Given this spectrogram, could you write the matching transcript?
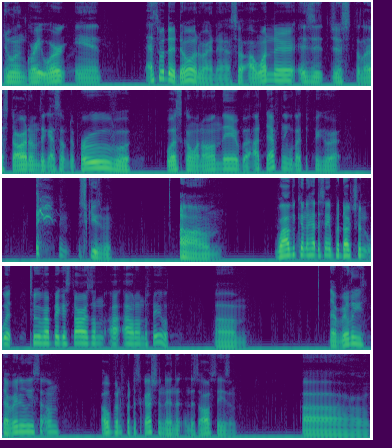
doing great work, and that's what they're doing right now. So I wonder, is it just the let's start them? They got something to prove, or what's going on there? But I definitely would like to figure out. excuse me. Um, why we couldn't have the same production with two of our biggest stars on uh, out on the field. Um, that really that really something open for discussion in, in this off season. Um,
